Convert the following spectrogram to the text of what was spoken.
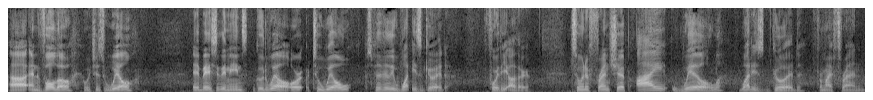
uh, and volo, which is will, it basically means goodwill, or to will specifically what is good for the other. So in a friendship, I will what is good for my friend,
